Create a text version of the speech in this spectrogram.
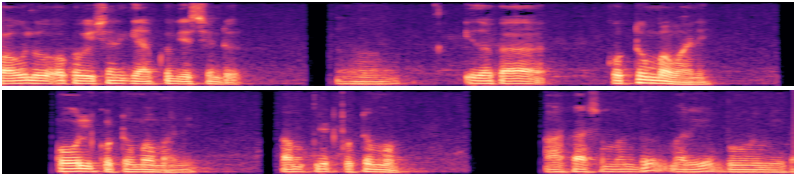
పౌలు ఒక విషయాన్ని జ్ఞాపకం చేసిండు. ఇదొక కుటుంబం అని. హోల్ కుటుంబం అని. కంప్లీట్ కుటుంబం. ఆకాశం ముందు మరియు భూమి మీద.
